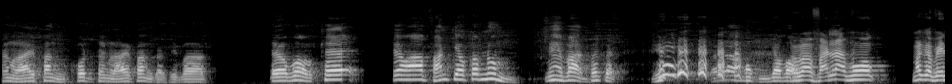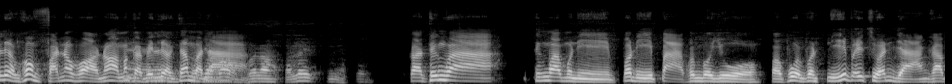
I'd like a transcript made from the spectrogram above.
ทั้งหลายฟังคนทั้งหลายฟังก็สิว่าแต่ว่าแค่แค่ว่าฝันเกี่ยวกับนมแม่บ้านเพิ่นก็เฮ้ยเวลามุกอย่าเพเว้าราะว่าฝันละโมก มันก็เป็นเรื่องความฝันเนาะพ่อเนาะมันก็เป็นเรื่องธรรมดาเวลาก็เลยเงียบเลย ก็ถึงว่า ถึงว่ามื้อนี้พอดีป้าเพิ่นบ่อยู่ป้าพูดเพิ่นหนีไปสวนยางครับ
